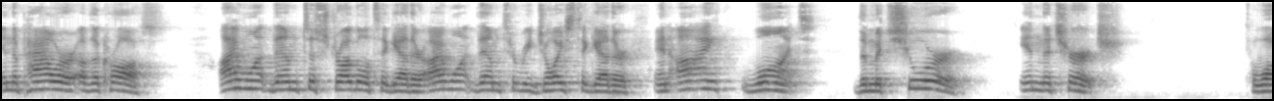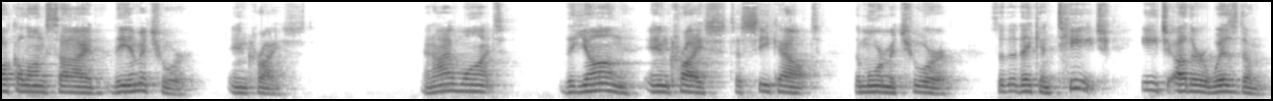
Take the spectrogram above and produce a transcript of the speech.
in the power of the cross. I want them to struggle together. I want them to rejoice together. And I want the mature in the church to walk alongside the immature in Christ. And I want the young in Christ to seek out the more mature so that they can teach each other wisdom.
